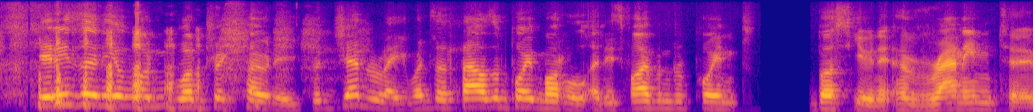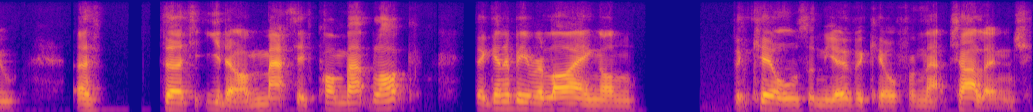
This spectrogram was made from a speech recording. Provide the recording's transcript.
it is only a one one trick pony, but generally, when a thousand point model and his five hundred point bus unit have ran into a thirty, you know, a massive combat block, they're going to be relying on the kills and the overkill from that challenge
